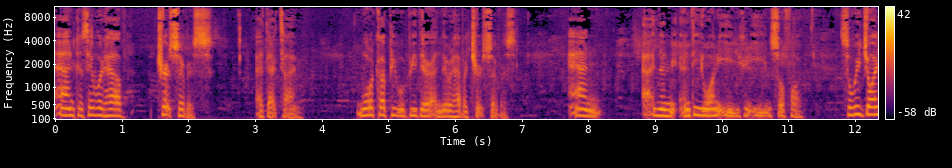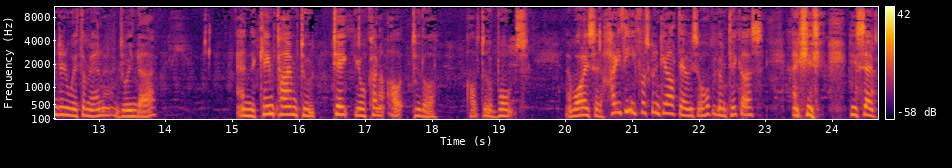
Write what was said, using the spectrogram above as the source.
And because they would have church service at that time. Molokai people would be there and they would have a church service. And, and then anything you want to eat, you can eat and so forth. So we joined in with the men doing that. And it came time to take of out to the, out to the boats. And Wally said, how do you think you first going to get out there? We said, hope you're going to take us. And he, he said,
